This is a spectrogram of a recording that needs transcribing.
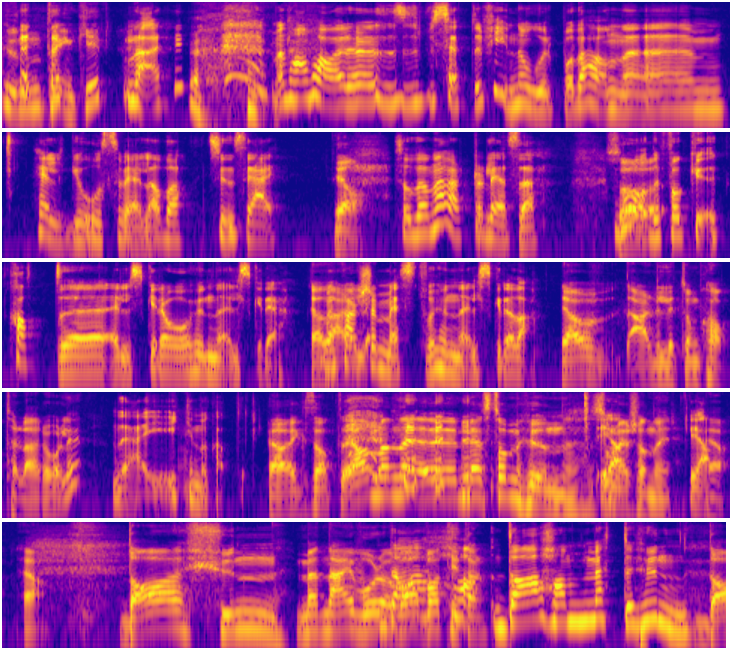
hunden tenker. Nei. Men han har eh, setter fine ord på det, han eh, Helge O. Svela, da, syns jeg. Ja. Så den er verdt å lese. Så- Både for katteelskere og hundeelskere. Ja, Men kanskje mest for hundeelskere, da. ja. Er det litt om katter der òg, eller? Nei, ikke noe katter. Ja, ikke sant? Ja, men eh, mest om hund, som Ja. jeg skjønner. Ja. ja. Da hun Men nei, hvor, Da, hva var tittelen? da han møtte hund. Da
